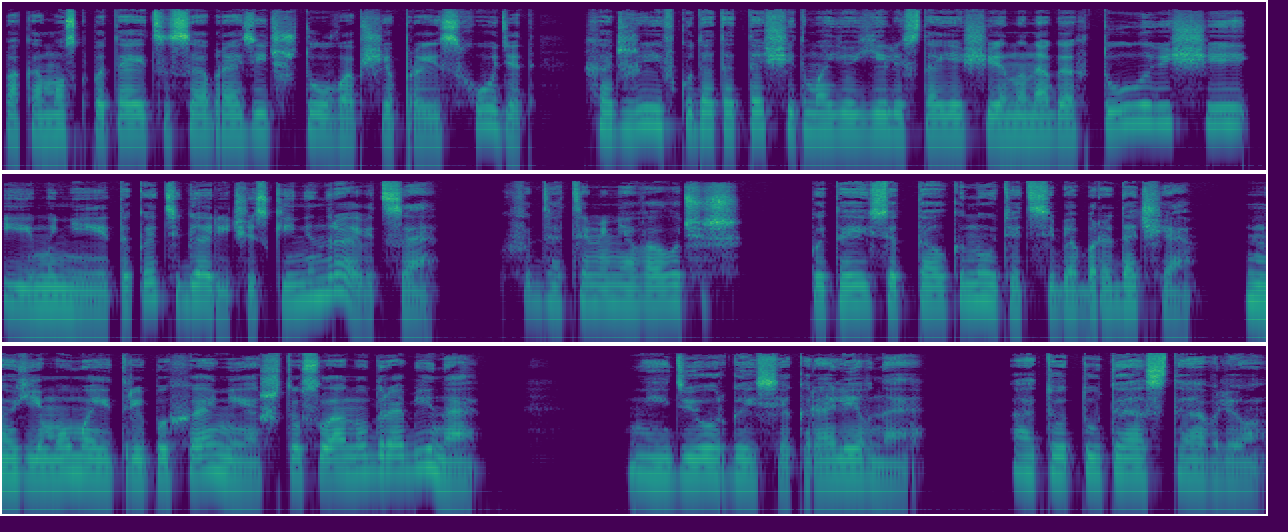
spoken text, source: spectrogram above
Пока мозг пытается сообразить, что вообще происходит, Хаджиев куда-то тащит моё еле стоящее на ногах туловище, и мне это категорически не нравится. «Куда ты меня волочишь?» Пытаюсь оттолкнуть от себя бородача, но ему мои три пыхания, что слону дробина. «Не дергайся, королевна, а то тут и оставлю.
